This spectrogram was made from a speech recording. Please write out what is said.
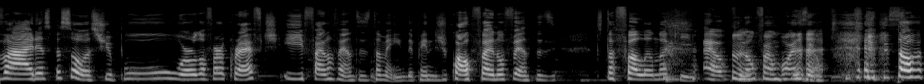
várias pessoas, tipo World of Warcraft e Final Fantasy também, depende de qual Final Fantasy tu tá falando aqui. É, não foi um bom exemplo. Tal-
